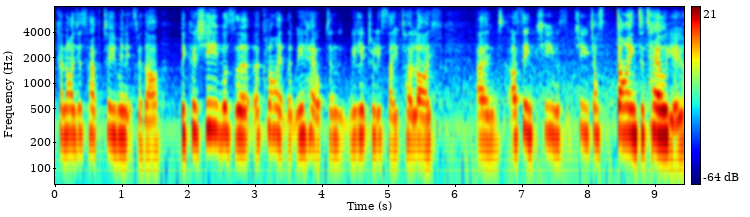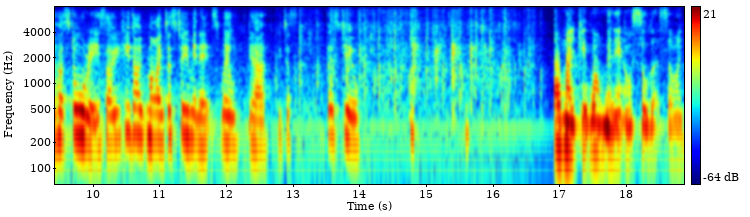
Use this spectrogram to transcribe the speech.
Can I just have two minutes with her? Because she was a, a client that we helped, and we literally saved her life. And I think she was she just dying to tell you her story. So if you don't mind, just two minutes. We'll yeah, we just that's Jill. I'll make it one minute, I saw that sign.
